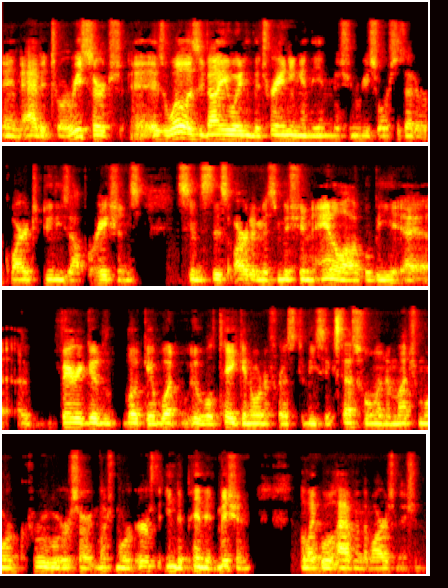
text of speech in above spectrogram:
and add it to our research, as well as evaluating the training and the mission resources that are required to do these operations since this Artemis mission analog will be a, a, very good look at what it will take in order for us to be successful in a much more crew or sorry, much more Earth independent mission like we'll have in the Mars mission.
